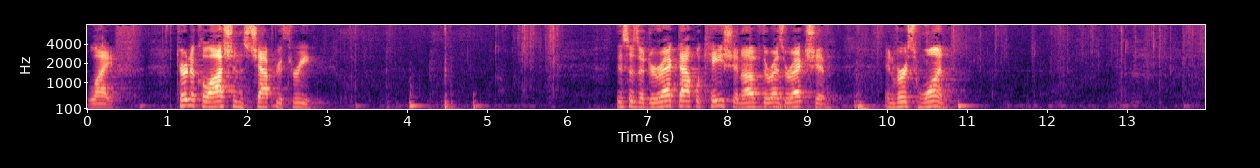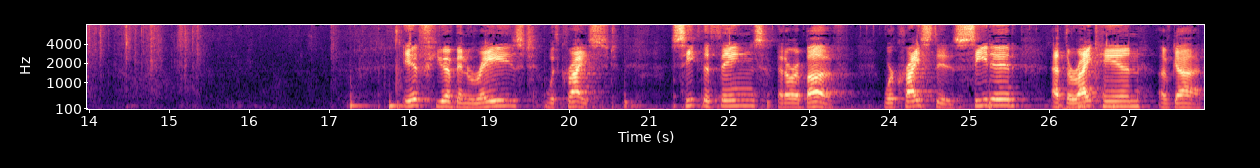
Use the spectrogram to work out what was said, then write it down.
life. Turn to Colossians chapter 3. This is a direct application of the resurrection in verse 1. If you have been raised with Christ, seek the things that are above, where Christ is, seated at the right hand of God.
